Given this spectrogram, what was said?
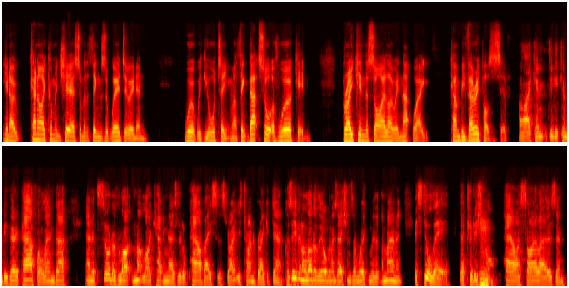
you know, can I come and share some of the things that we're doing and work with your team? I think that sort of working, breaking the silo in that way can be very positive. I can think it can be very powerful. And uh, and it's sort of like not like having those little power bases right He's trying to break it down because even a lot of the organizations i'm working with at the moment it's still there that traditional mm. power silos and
